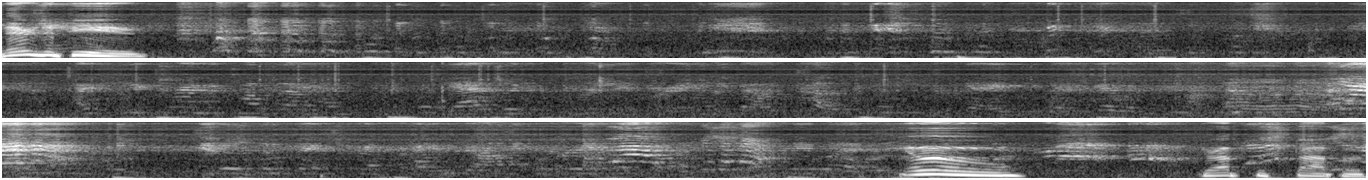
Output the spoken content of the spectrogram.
There's a few. Oh, drop the stoppers.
